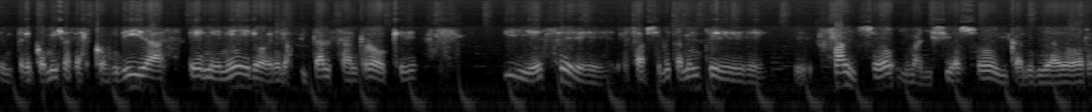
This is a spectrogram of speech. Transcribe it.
entre comillas, a escondidas en enero en el Hospital San Roque, y ese es absolutamente eh, falso y malicioso y calumniador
